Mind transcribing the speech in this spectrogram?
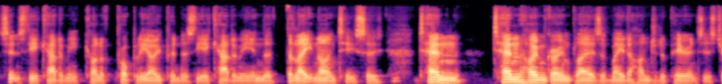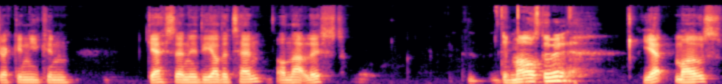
since the academy kind of properly opened as the academy in the, the late nineties. So 10, 10 homegrown players have made hundred appearances. Do you reckon you can guess any of the other ten on that list? Did Myles do it? Yep, Myles.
